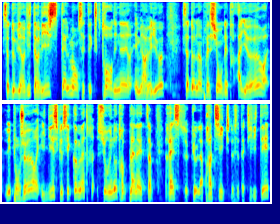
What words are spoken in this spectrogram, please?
ça devient vite un vice, tellement c'est extraordinaire et merveilleux, ça donne l'impression d'être ailleurs. Les plongeurs, ils disent que c'est comme être sur une autre planète. Reste que la pratique de cette activité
